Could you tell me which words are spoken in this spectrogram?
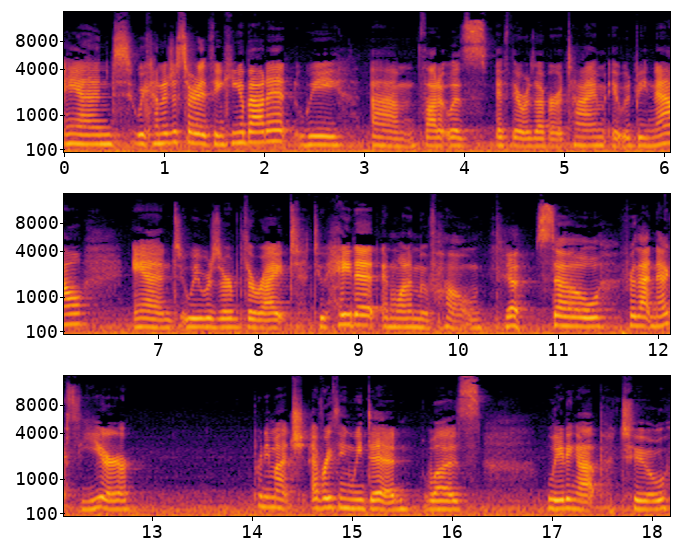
and we kind of just started thinking about it. We um, thought it was, if there was ever a time, it would be now. And we reserved the right to hate it and want to move home. Yeah. So for that next year, pretty much everything we did was leading up to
